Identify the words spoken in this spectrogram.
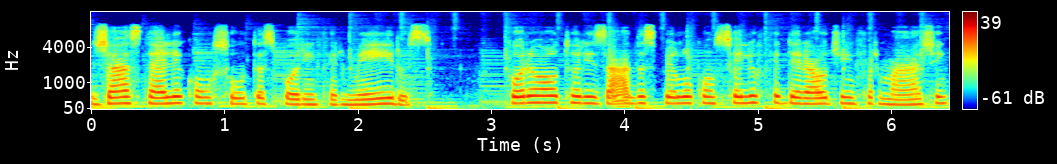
Já as teleconsultas por enfermeiros foram autorizadas pelo Conselho Federal de Enfermagem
